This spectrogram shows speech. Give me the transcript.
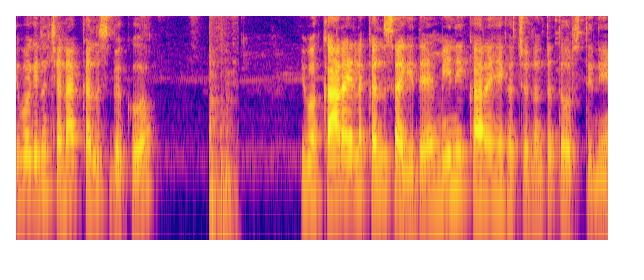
ಇವಾಗ ಇದನ್ನು ಚೆನ್ನಾಗಿ ಕಲಿಸ್ಬೇಕು. ಇವಾಗ ಖಾರ ಎಲ್ಲ ಕಲಸಾಗಿದೆ. ಮೀನಿಗೆ ಖಾರ ಹೇಗೆ ಹಚ್ಚೋದಂತ ತೋರಿಸ್ತೀನಿ.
